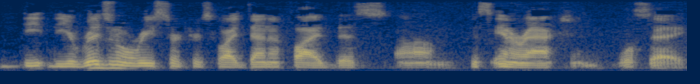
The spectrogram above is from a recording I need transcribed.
the, the original researchers who identified this um, this interaction, we'll say,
